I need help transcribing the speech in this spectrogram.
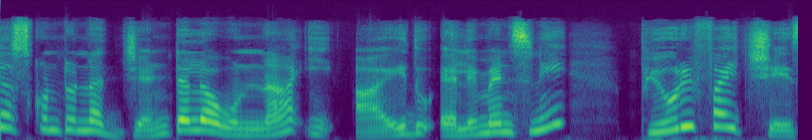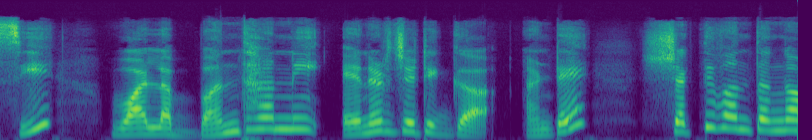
చేసుకుంటున్న జంటలో ఉన్న ఈ ఐదు ఎలిమెంట్స్ని ప్యూరిఫై చేసి వాళ్ళ బంధాన్ని ఎనర్జెటిక్గా అంటే శక్తివంతంగా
